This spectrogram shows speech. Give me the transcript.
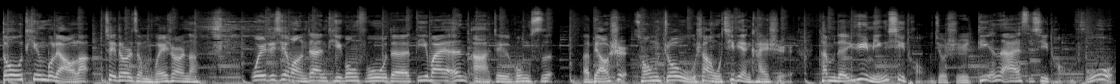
都听不了了。这都是怎么回事呢？为这些网站提供服务的 DYN 啊，这个公司呃表示，从周五上午七点开始，他们的域名系统就是 DNS 系统服务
